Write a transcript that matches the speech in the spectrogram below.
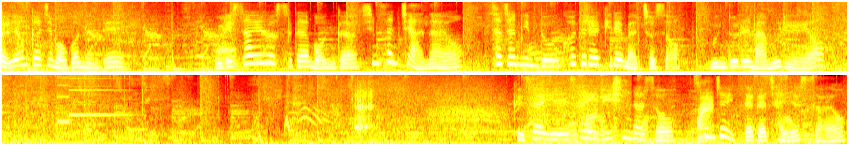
전령까지 먹었는데 우리 사일러스가 뭔가 심상치 않아요. 사장님도 커드라킬에 맞춰서 문도를 마무리해요. 그 사이에 어, 사일이 신나서? 혼자 있다가 잘렸어요.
